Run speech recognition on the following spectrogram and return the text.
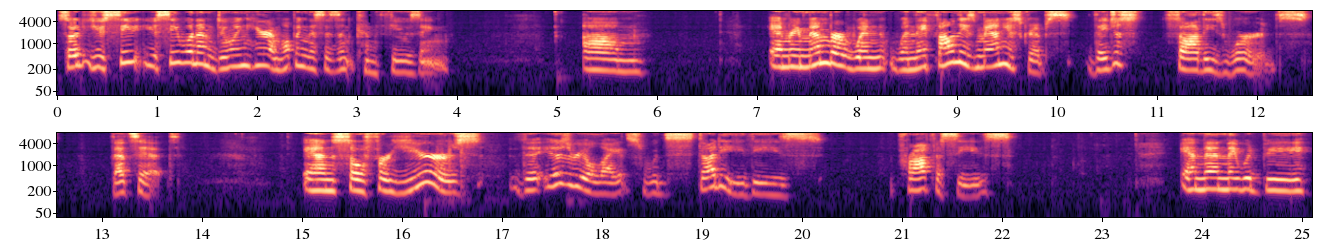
So you see you see what I'm doing here? I'm hoping this isn't confusing. Um and remember when when they found these manuscripts, they just saw these words. That's it. And so for years the Israelites would study these prophecies and then they would be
